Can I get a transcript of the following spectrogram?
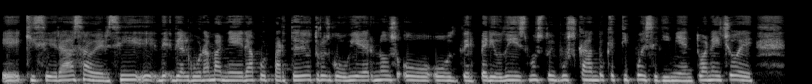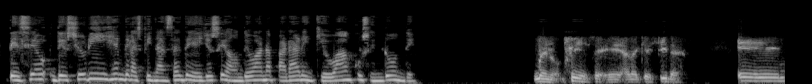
Eh, quisiera saber si de, alguna manera por parte de otros gobiernos o, del periodismo estoy buscando qué tipo de seguimiento han hecho de, ese, de ese origen de las finanzas de ellos y dónde van a parar? ¿En qué bancos? ¿En dónde? Bueno, fíjense, eh, Ana Cristina, eh,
